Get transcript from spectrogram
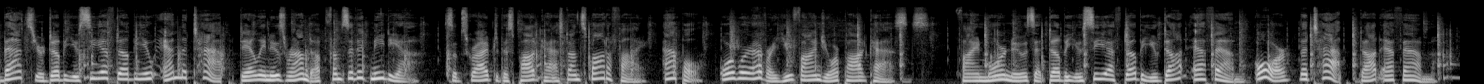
That's your WCFW and the TAP Daily News Roundup from Civic Media. Subscribe to this podcast on Spotify, Apple, or wherever you find your podcasts. Find more news at WCFW.FM or thetap.fm.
